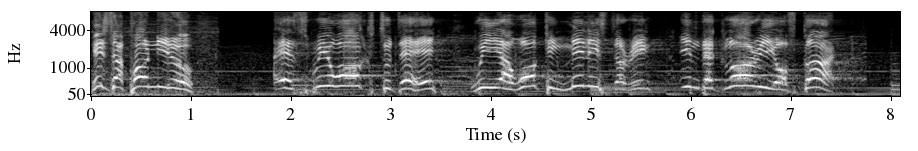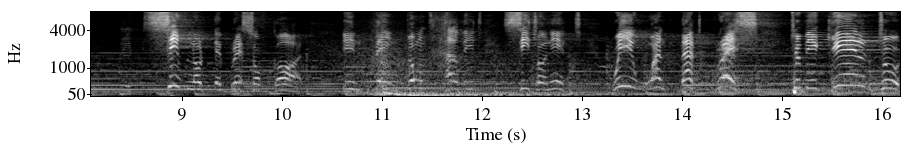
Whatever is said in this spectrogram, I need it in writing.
is upon you. As we walk today, we are walking ministering in the glory of God. Receive not the grace of God in vain. Don't have it, sit on it. We want that grace to begin to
